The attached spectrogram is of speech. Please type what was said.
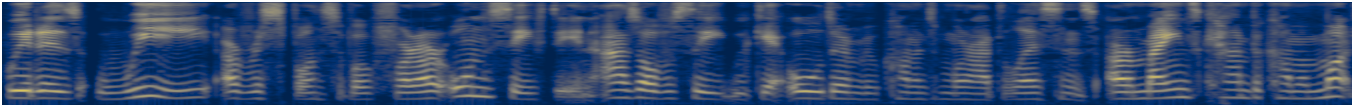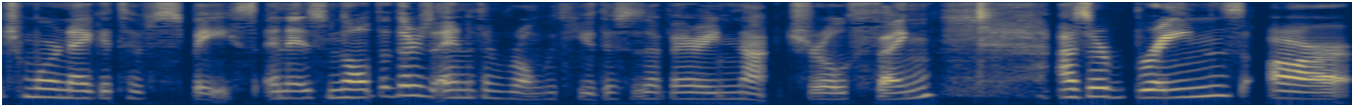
whereas we are responsible for our own safety. And as obviously we get older and we become into more adolescence, our minds can become a much more negative space. And it's not that there's anything wrong with you, this is a very natural thing. As our brains are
